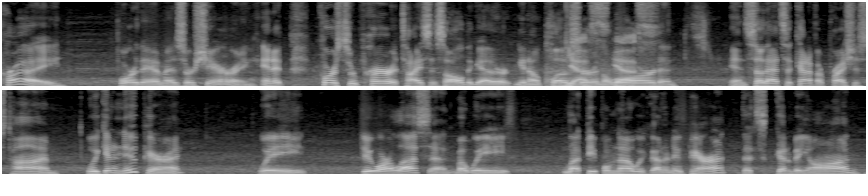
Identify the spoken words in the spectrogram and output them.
pray for them as they're sharing. And it, of course, through prayer, it ties us all together, you know, closer Yes, in the yes. Lord. And, and so that's a kind of a precious time. We get a new parent, we do our lesson, but we let people know we've got a new parent that's going to be on.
